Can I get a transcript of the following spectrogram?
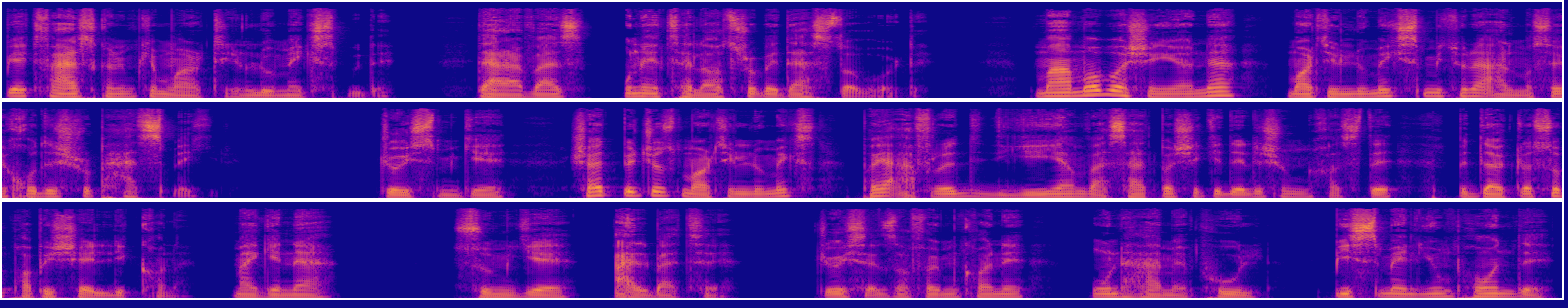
بیاید فرض کنیم که مارتین لومکس بوده. در عوض اون اطلاعات رو به دست آورده. معما باشه یا نه مارتین لومکس می‌تونه الماسای خودش رو پس بگیره. جویس میگه شاید به جز مارتین لومکس پای افراد دیگه هم وسط باشه که دلشون می‌خواسته به داگلاس و پاپی شلیک کنه. مگه نه؟ سو میگه البته. جویس اضافه می‌کنه اون همه پول 20 میلیون پونده.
